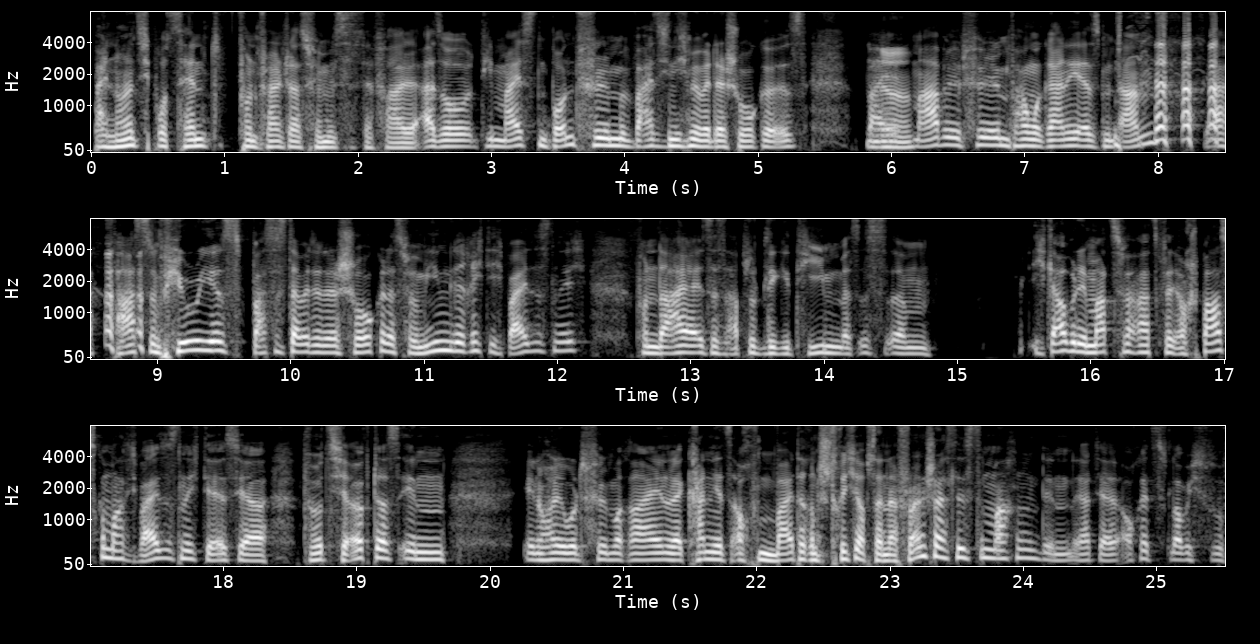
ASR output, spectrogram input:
bei 90 Prozent von Franchise-Filmen ist das der Fall. Also die meisten Bond-Filme weiß ich nicht mehr, wer der Schurke ist. Bei ja. Marvel-Filmen fangen wir gar nicht erst mit an. ja, Fast and Furious, was ist da bitte der Schurke? Das Familiengericht, ich weiß es nicht. Von daher ist das absolut legitim. Das ist, ähm, ich glaube, dem Mats hat es vielleicht auch Spaß gemacht. Ich weiß es nicht. Der ist ja, 40 ja öfters in in Hollywood-Filme rein und er kann jetzt auch einen weiteren Strich auf seiner Franchise-Liste machen, denn er hat ja auch jetzt, glaube ich, so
